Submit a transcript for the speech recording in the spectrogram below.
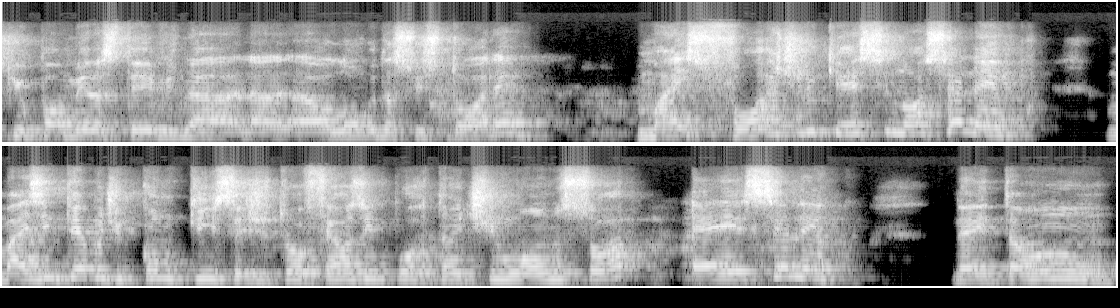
que o Palmeiras teve na, na, ao longo da sua história mais forte do que esse nosso elenco. Mas em termos de conquistas de troféus importantes em um ano só, é esse elenco. Né? Então,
